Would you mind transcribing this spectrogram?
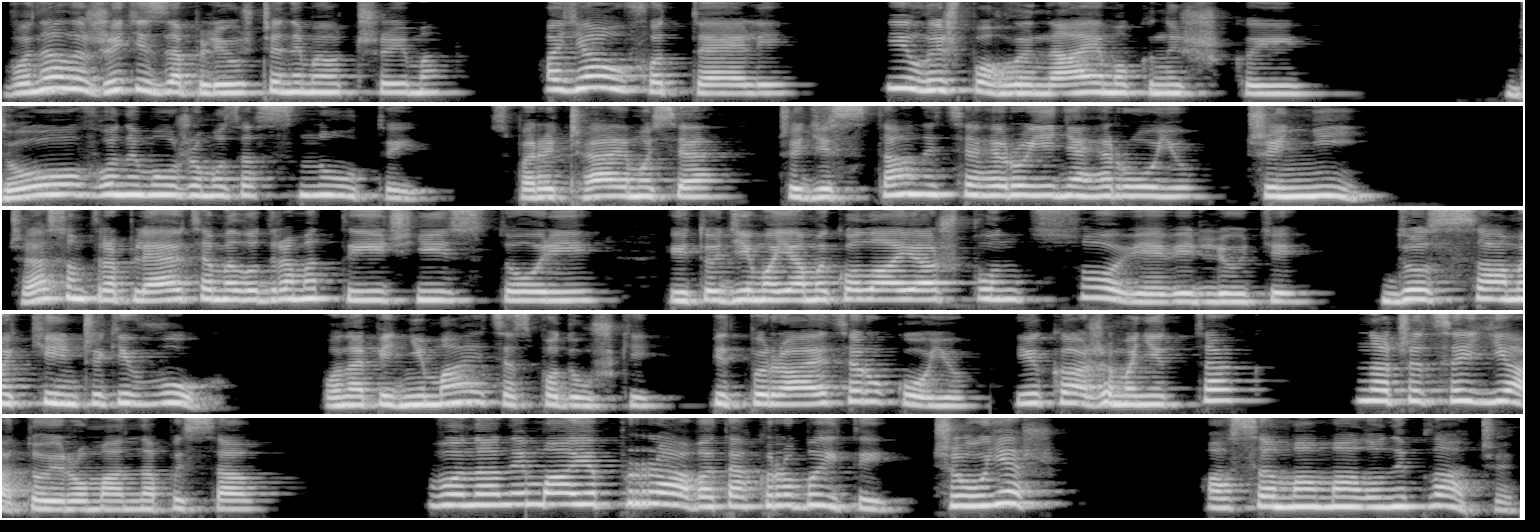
Вона лежить із заплющеними очима, а я у фотелі і лиш поглинаємо книжки. Довго не можемо заснути, сперечаємося, чи дістанеться героїня герою, чи ні. Часом трапляються мелодраматичні історії, і тоді моя Миколая аж пунцовіє від люті, до самих кінчиків вух. Вона піднімається з подушки, підпирається рукою і каже мені так, наче це я той роман написав. Вона не має права так робити, чуєш? А сама мало не плаче.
